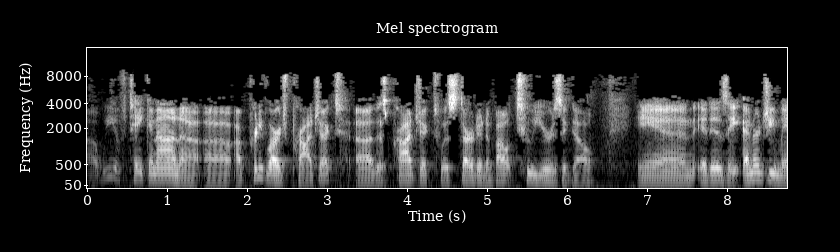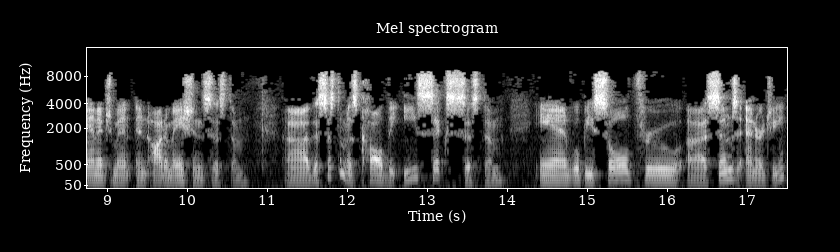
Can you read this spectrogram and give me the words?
Uh, we have taken on a, a, a pretty large project. Uh, this project was started about two years ago, and it is a energy management and automation system. Uh, the system is called the E6 system, and will be sold through uh, Simms Energy.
